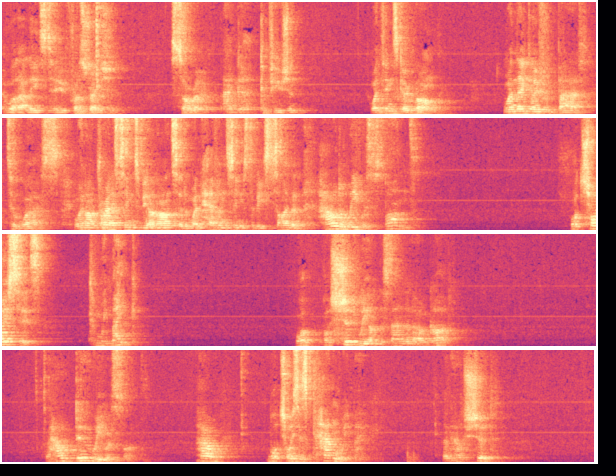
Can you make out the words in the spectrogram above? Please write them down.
And what that leads to frustration, sorrow, anger, confusion. When things go wrong, when they go from bad to worse, when our prayers seem to be unanswered, and when heaven seems to be silent, how do we respond? What choices can we make? What, what should we understand about God? So, how do we respond? How, what choices can we make? And how should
